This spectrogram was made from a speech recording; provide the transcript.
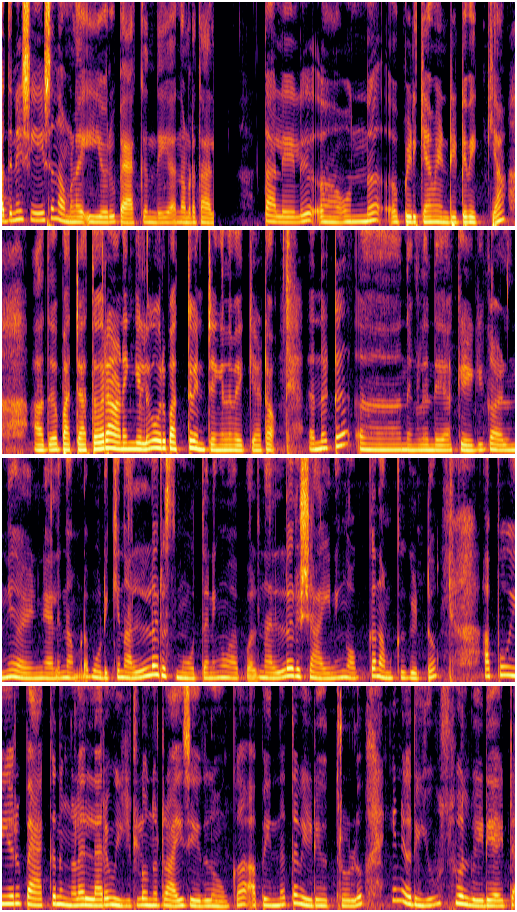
അതിനുശേഷം നമ്മൾ ഈ ഒരു പാക്ക് എന്ത് ചെയ്യുക നമ്മുടെ തല തലയിൽ ഒന്ന് പിടിക്കാൻ വേണ്ടിയിട്ട് വെക്കുക. അത് പറ്റാത്തവരാണെങ്കിൽ ഒരു പത്ത് മിനിറ്റെങ്കിലും വെക്കുക കേട്ടോ. എന്നിട്ട് നിങ്ങൾ എന്ത് ചെയ്യുക കഴുകി കളഞ്ഞു കഴിഞ്ഞാൽ നമ്മുടെ മുടിക്ക് നല്ലൊരു സ്മൂത്തനിങ്ങും അതുപോലെ നല്ലൊരു ഷൈനിങ്ങും ഒക്കെ നമുക്ക് കിട്ടും. അപ്പോൾ ഈ ഒരു പാക്ക് നിങ്ങളെല്ലാവരും വീട്ടിലൊന്ന് ട്രൈ ചെയ്ത് നോക്കുക. അപ്പോൾ ഇന്നത്തെ വീഡിയോ ഇത്രേ ഉള്ളൂ. ഇനി ഒരു യൂസ്ഫുൾ വീഡിയോ ആയിട്ട്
